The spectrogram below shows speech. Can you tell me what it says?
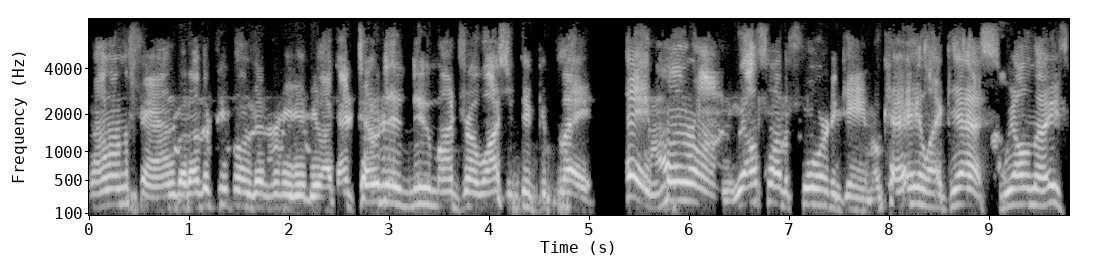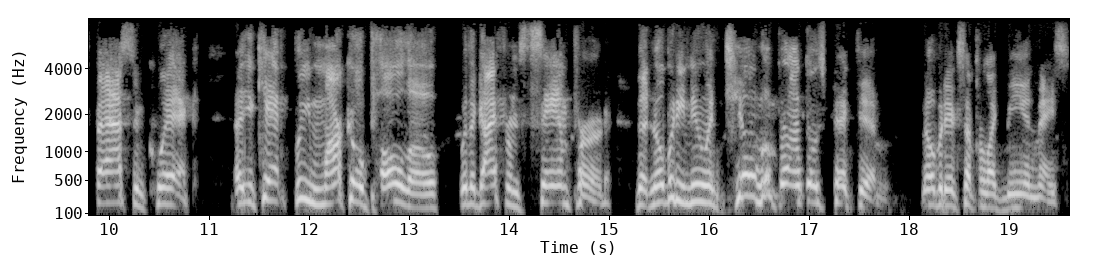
not on the fan, but other people in Denver media be like, I totally knew Montrell Washington could play. Hey, moron. We all saw the Florida game, okay? Like, yes, we all know he's fast and quick. Uh, you can't be Marco Polo with a guy from Samford that nobody knew until the Broncos picked him. Nobody except for like me and Mace.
